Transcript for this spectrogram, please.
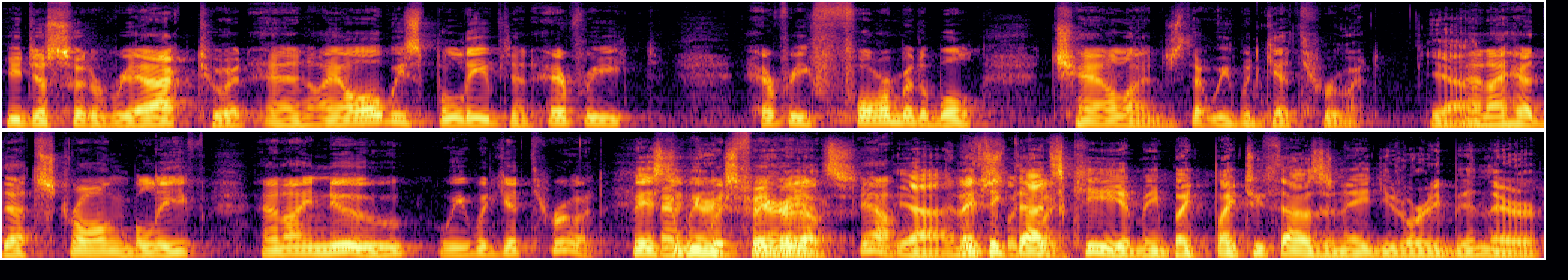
you just sort of react to it. And I always believed in every every formidable challenge that we would get through it. Yeah. And I had that strong belief, and I knew we would get through it. based and on we your would figure it out. experience? Yeah, Yeah, and I think that's key. I mean by by 2008 you'd already been there.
